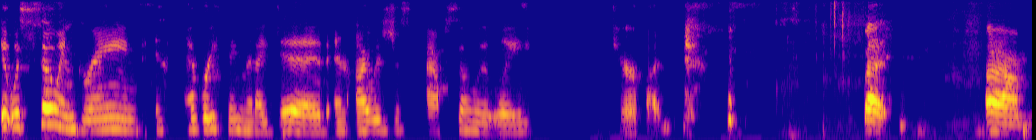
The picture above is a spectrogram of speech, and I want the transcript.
it was so ingrained in everything that I did. And I was just absolutely terrified. but, um,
